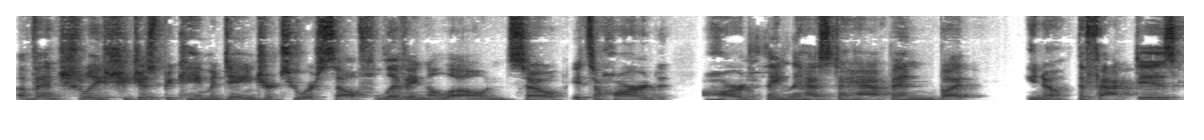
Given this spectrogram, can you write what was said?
eventually she just became a danger to herself living alone. So it's a hard hard thing that has to happen, but you know, the fact is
